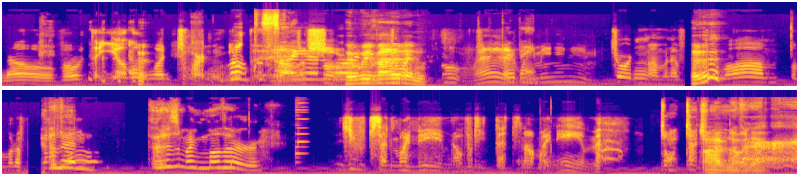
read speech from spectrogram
no, vote the yellow one, Jordan. Vote the you bitch. Cyan let's vote. Who we one. voting? Oh, red. What do you mean? Jordan, I'm gonna f Who? mom. I'm gonna f Evan, mom. that is my mother. You said my name. Nobody. That's not my name. Don't touch I have no idea.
